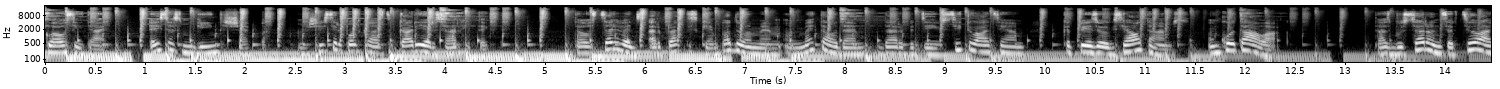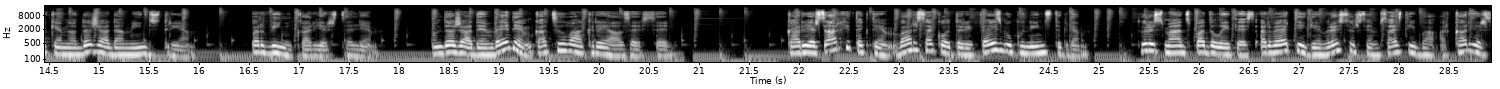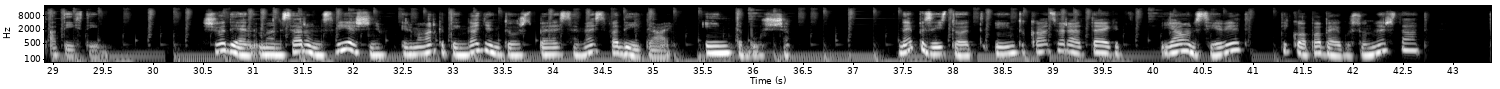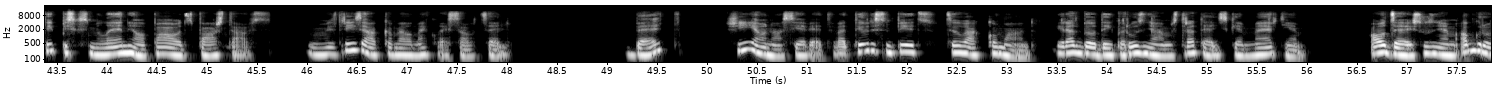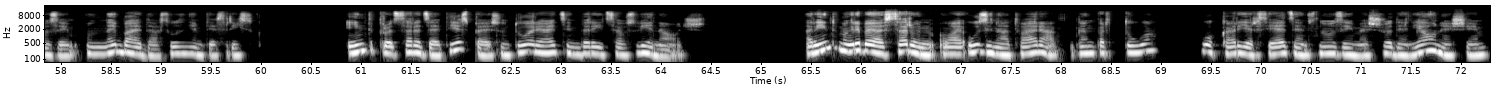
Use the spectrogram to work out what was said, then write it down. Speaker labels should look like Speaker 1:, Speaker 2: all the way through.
Speaker 1: Klausītāji, es esmu Ginta Šepa, un šis ir podkāsts Karjeras arhitekti. Tavs ceļvedis ar praktiskiem padomiem un metodēm darba dzīves situācijām, kad piezogas jautājums, un ko tālāk. Tās būs sarunas ar cilvēkiem no dažādām industrijām, par viņu karjeras ceļiem un dažādiem veidiem, kā cilvēki realizē sevi. Karjeras arhitektiem var sekot arī Facebook un Instagram. Tur es mēdzu padalīties ar vērtīgiem resursiem saistībā ar karjeras attīstību. Šodien mana sarunas viesņa ir mārketinga aģentūras PSMS vadītāja Inta Buša. Nepazīstot Intu, kāds varētu teikt, jauna sieviete, tikko pabeigusi universitāti, tipisks milēniāla paudzes pārstāvis un visdrīzāk, ka vēl meklē savu ceļu. Bet šī jaunā sieviete vada 25 cilvēku komandu, ir atbildīga par uzņēmumu strateģiskiem mērķiem, audzējusi uzņēmuma apgrozījumu un nebaidās uzņemties risku. Inte prot saredzēt iespējas, un to arī aicina darīt savus vienaudžus. Ar Intu man gribējās sarunu, lai uzzinātu vairāk gan par to, ko karjeras jēdziens nozīmē šodien jauniešiem,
